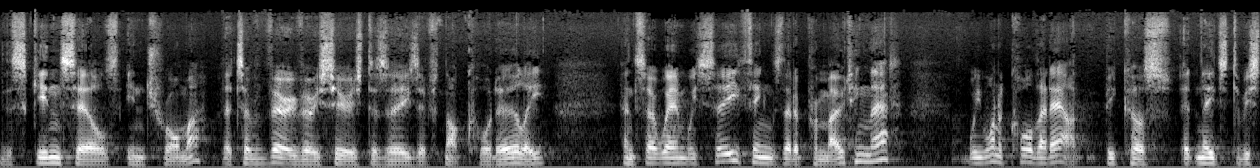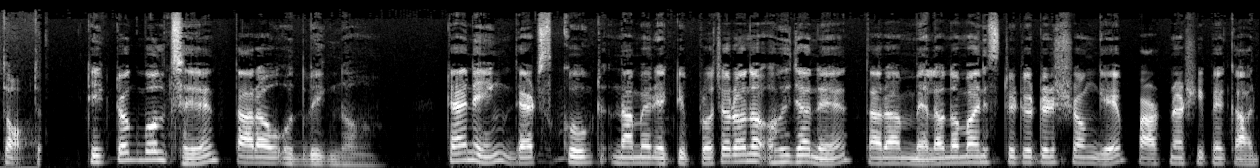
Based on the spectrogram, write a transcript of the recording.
the skin cells in trauma. That's a very, very serious disease if it's not caught early. And so when we see things that are promoting that, we want to call that out because it needs to be stopped. TikTok বলছে তারাও উদ্বিগ্ন। ট্যানিং দ্যাটস কুকড নামের একটি প্রচারণা অভিযানে তারা মেলানোমা ইনস্টিটিউটের সঙ্গে পার্টনারশিপে কাজ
